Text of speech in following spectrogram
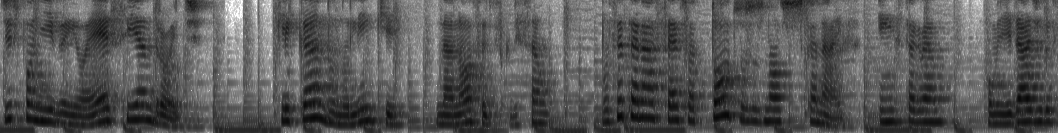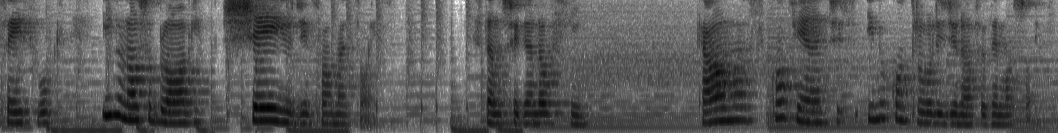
disponível em iOS e Android. Clicando no link na nossa descrição, você terá acesso a todos os nossos canais: Instagram, comunidade do Facebook e no nosso blog cheio de informações. Estamos chegando ao fim calmas, confiantes e no controle de nossas emoções.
